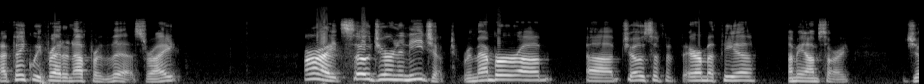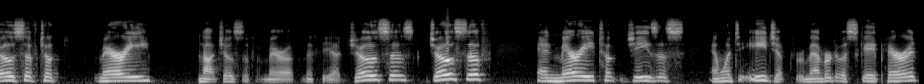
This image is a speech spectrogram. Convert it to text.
I think we've read enough for this, right? All right, sojourn in Egypt. Remember um, uh, Joseph of Arimathea? I mean, I'm sorry. Joseph took Mary, not Joseph of Arimathea. Joseph, Joseph and Mary took Jesus and went to Egypt. Remember to escape Herod.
